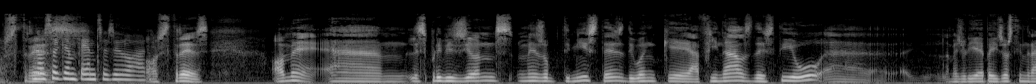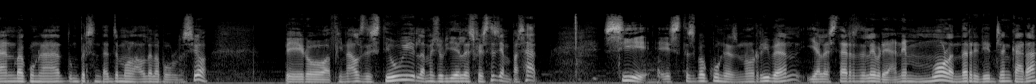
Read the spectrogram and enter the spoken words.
Ostres. No sé què en penses, Eduard. Ostres. Home, eh, les previsions més optimistes diuen que a finals d'estiu eh, la majoria de països tindran vacunat un percentatge molt alt de la població però a finals d'estiu i la majoria de les festes ja han passat. Si aquestes vacunes no arriben i a les Terres de l'Ebre anem molt endarrerits encara,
